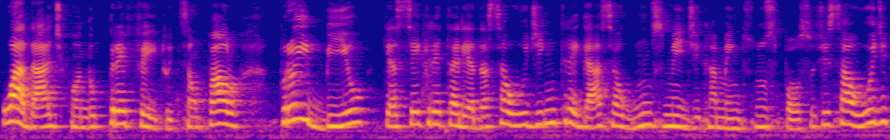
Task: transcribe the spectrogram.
o Haddad, quando prefeito de São Paulo, proibiu que a Secretaria da Saúde entregasse alguns medicamentos nos postos de saúde,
